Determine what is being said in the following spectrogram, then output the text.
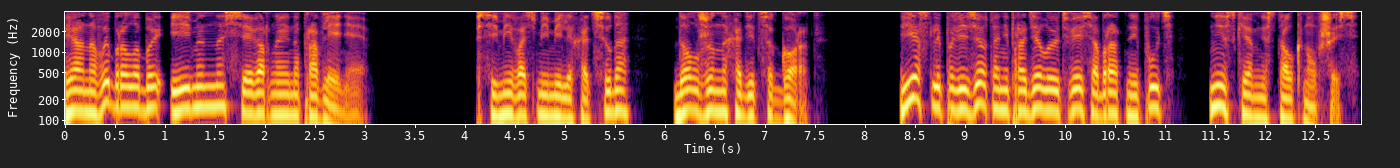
и она выбрала бы именно северное направление. В семи-восьми милях отсюда должен находиться город. Если повезет, они проделают весь обратный путь, ни с кем не столкнувшись.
